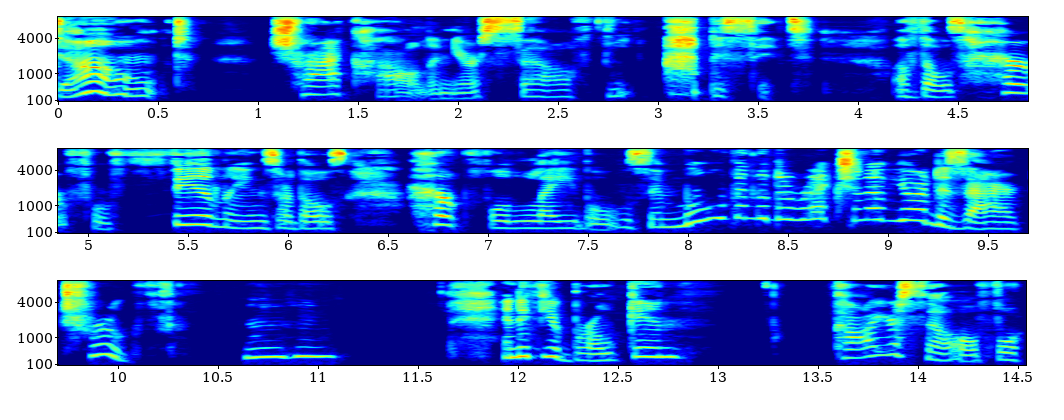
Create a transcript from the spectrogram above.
don't, try calling yourself the opposite of those hurtful feelings or those hurtful labels and move in the direction of your desired truth. Mm-hmm. And if you're broken, call yourself or,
